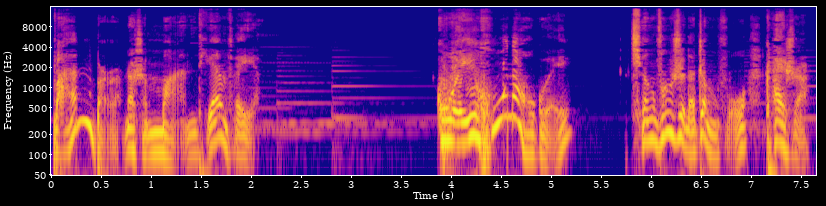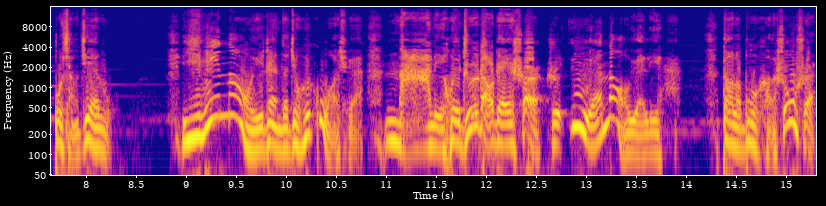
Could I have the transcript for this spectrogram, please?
版本，那是满天飞呀。鬼湖闹鬼，清风市的政府开始不想介入。以为闹一阵子就会过去，哪里会知道这事儿是越闹越厉害，到了不可收拾、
